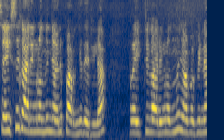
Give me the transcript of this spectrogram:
സൈസ് കാര്യങ്ങളൊന്നും ഞാൻ പറഞ്ഞു തരില്ല. റേറ്റ് കാര്യങ്ങളൊന്നും ഞാൻ പിന്നെ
